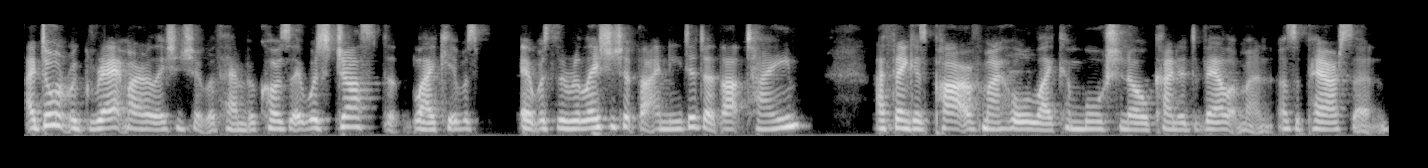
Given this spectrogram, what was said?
i don't regret my relationship with him because it was just like it was it was the relationship that i needed at that time i think as part of my whole like emotional kind of development as a person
